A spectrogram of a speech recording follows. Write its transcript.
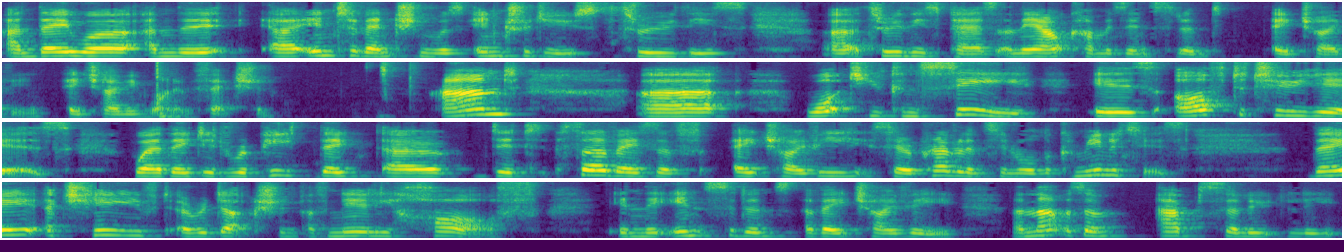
and they were, and the uh, intervention was introduced through these uh, through these pairs, and the outcome is incident HIV HIV-1 infection. And uh, what you can see is after two years, where they did repeat, they uh, did surveys of HIV seroprevalence in all the communities, they achieved a reduction of nearly half in the incidence of HIV. And that was an absolutely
